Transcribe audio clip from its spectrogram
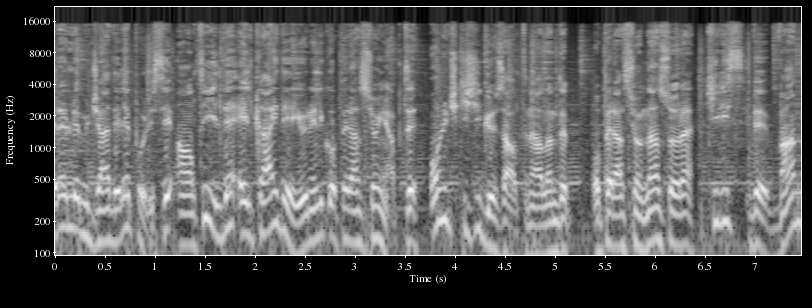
Terörle mücadele polisi 6 ilde El-Kaide'ye yönelik operasyon yaptı. 13 kişi gözaltına alındı. Operasyondan sonra Kilis ve Van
